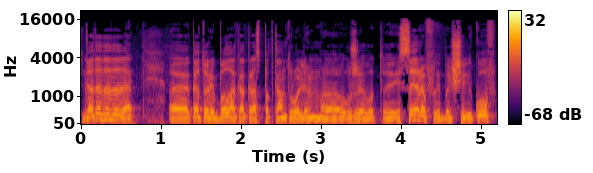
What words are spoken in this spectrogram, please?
Да-да-да. Э, которая была как раз под контролем уже вот эсеров и большевиков.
